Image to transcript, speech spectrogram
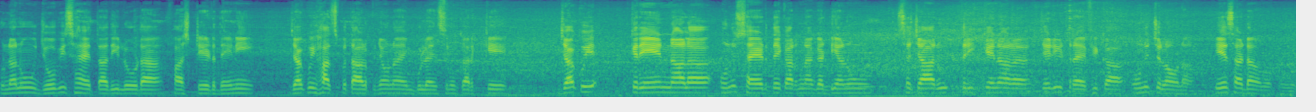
ਉਹਨਾਂ ਨੂੰ ਜੋ ਵੀ ਸਹਾਇਤਾ ਦੀ ਲੋੜ ਆ ਫਸਟ ਏਡ ਦੇਣੀ ਜਾਂ ਕੋਈ ਹਸਪਤਾਲ ਪਹੁੰਚਾਉਣਾ ਐਂਬੂਲੈਂਸ ਨੂੰ ਕਰਕੇ ਜਾਂ ਕੋਈ ਕ੍ਰੇਨ ਨਾਲ ਉਹਨੂੰ ਸਾਈਡ ਤੇ ਕਰਨਾ ਗੱਡੀਆਂ ਨੂੰ ਸੁਚਾਰੂ ਤਰੀਕੇ ਨਾਲ ਜਿਹੜੀ ਟ੍ਰੈਫਿਕ ਆ ਉਹਨੂੰ ਚਲਾਉਣਾ ਇਹ ਸਾਡਾ ਉਹ ਹੈ।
